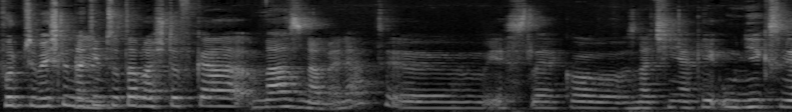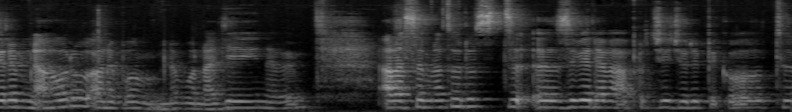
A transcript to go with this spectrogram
Furt přemýšlím nad tím, hmm. co ta vlaštovka má znamenat. Uh, jestli jako značí nějaký únik směrem nahoru, anebo, nebo naději, nevím. Ale jsem na to dost zvědavá, protože Jodie Picoult uh,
